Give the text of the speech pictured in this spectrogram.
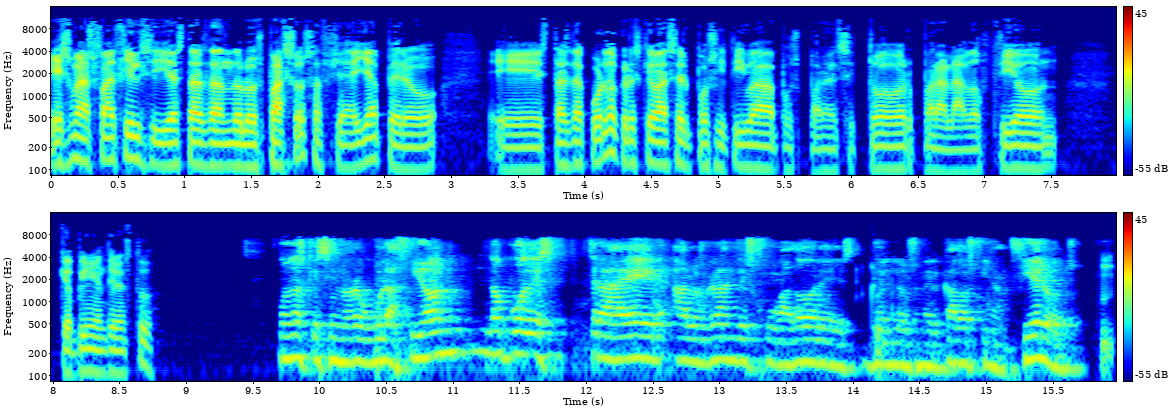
es más fácil si ya estás dando los pasos hacia ella, pero eh, ¿Estás de acuerdo? ¿Crees que va a ser positiva pues, para el sector, para la adopción? ¿Qué opinión tienes tú? Bueno, es que sin regulación no puedes traer a los grandes jugadores de los mercados financieros. Hmm.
